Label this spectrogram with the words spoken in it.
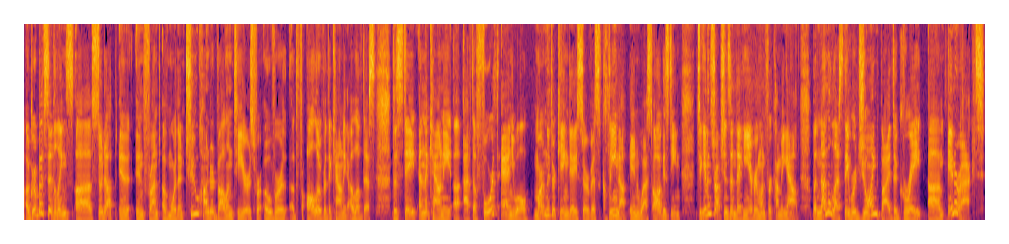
A group of siblings uh, stood up in, in front of more than 200 volunteers for over for all over the county. I love this. The state and the county uh, at the fourth annual Martin Luther King Day service cleanup in West Augustine to give instructions and thanking everyone for coming out. But nonetheless, they were joined by the great um, Interact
